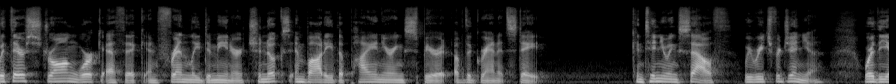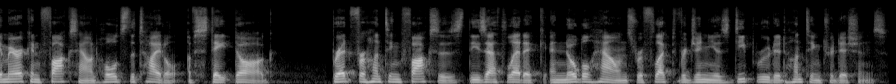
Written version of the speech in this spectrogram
With their strong work ethic and friendly demeanor, Chinooks embody the pioneering spirit of the Granite State. Continuing south, we reach Virginia, where the American Foxhound holds the title of State Dog. Bred for hunting foxes, these athletic and noble hounds reflect Virginia's deep rooted hunting traditions.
